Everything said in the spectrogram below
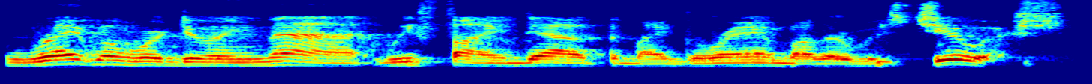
right when we're doing that, we find out that my grandmother was Jewish.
